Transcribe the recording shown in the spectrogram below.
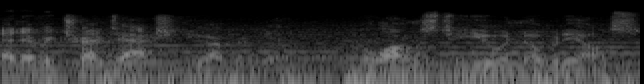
And every transaction you ever did belongs to you and nobody else.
